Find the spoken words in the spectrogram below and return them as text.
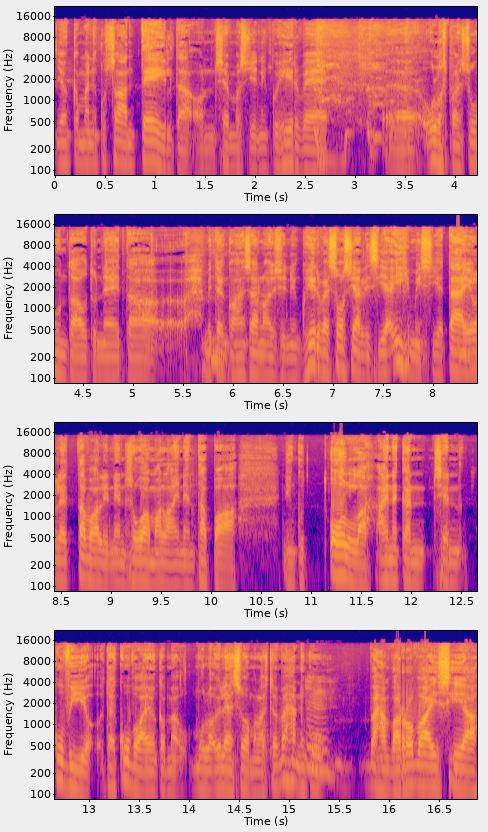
jonka mä niin kuin saan teiltä, on semmoisia niin kuin hirveä ö, ulospäin suuntautuneita, äh, mitenköhän sanoisin, niin kuin hirveä sosiaalisia ihmisiä. Tämä ei ole tavallinen suomalainen tapa niin kuin olla, ainakaan sen kuvio tai kuva, jonka mä, mulla on yleensä suomalaiset, on vähän, niin kuin, mm. Vähän varovaisia,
